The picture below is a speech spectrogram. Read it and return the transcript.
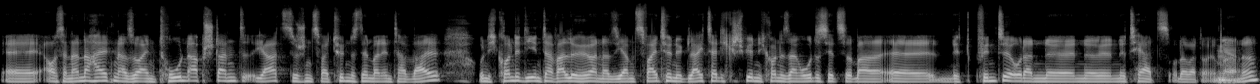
äh, auseinanderhalten. Also ein Tonabstand, ja, zwischen zwei Tönen, das nennt man Intervall. Und ich konnte die Intervalle hören. Also sie haben zwei Töne gleichzeitig gespielt und ich konnte sagen, oh, das ist jetzt aber äh, eine Quinte oder eine, eine, eine Terz oder was auch immer. Ja. Ne?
